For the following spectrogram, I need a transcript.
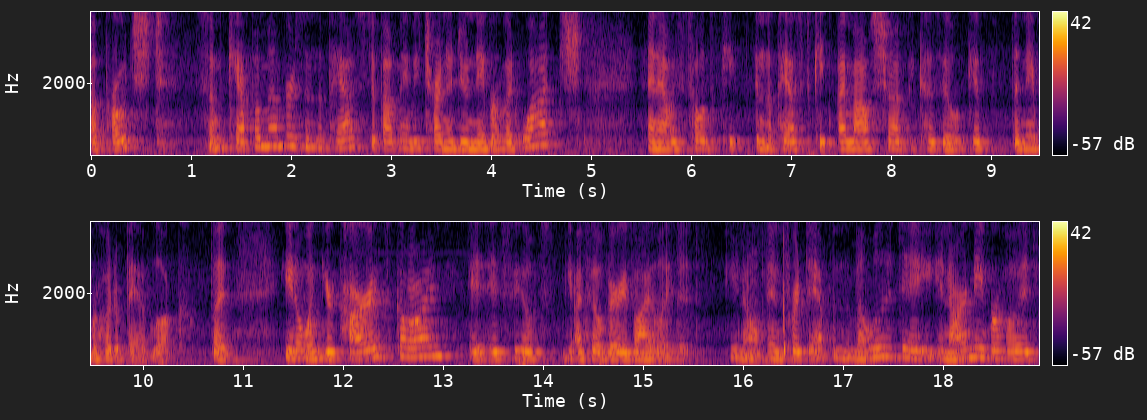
approached some CAPA members in the past about maybe trying to do neighborhood watch. And I was told to keep, in the past, to keep my mouth shut because it will give the neighborhood a bad look. But, you know, when your car is gone, it, it feels, I feel very violated, you know? And for it to happen in the middle of the day in our neighborhood,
